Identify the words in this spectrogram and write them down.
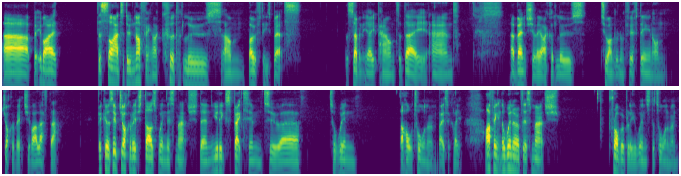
Uh, but if I decide to do nothing, I could lose um, both these bets, the 78 pound today and eventually I could lose 215 on Djokovic if I left that. Because if Djokovic does win this match, then you'd expect him to uh, to win the whole tournament. Basically, I think the winner of this match probably wins the tournament.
